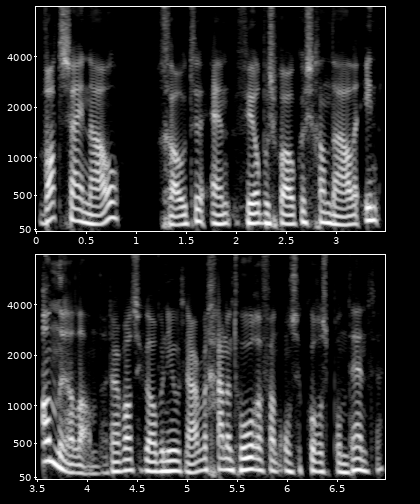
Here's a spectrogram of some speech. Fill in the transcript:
wat zijn nou grote en veelbesproken schandalen in andere landen? Daar was ik wel benieuwd naar. We gaan het horen van onze correspondenten.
